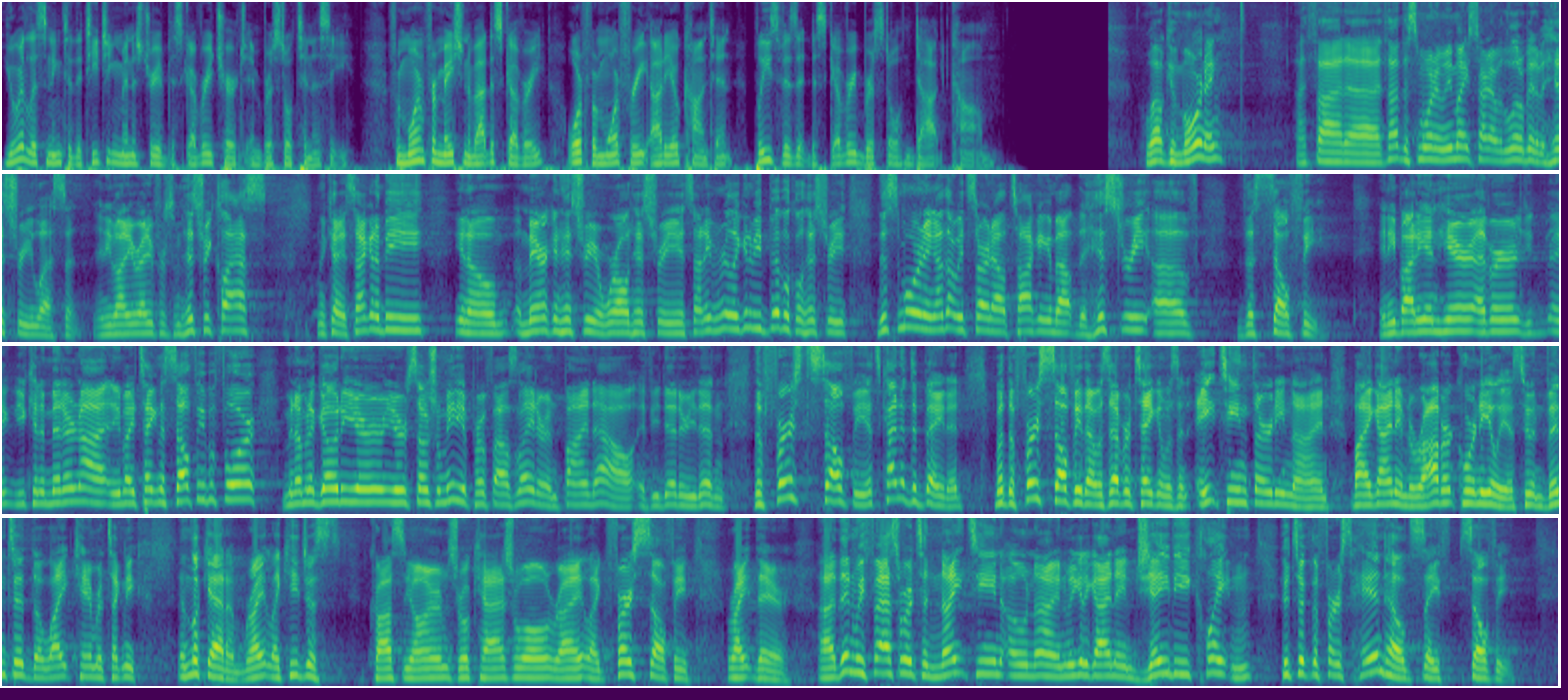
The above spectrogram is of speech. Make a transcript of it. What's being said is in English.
You're listening to the teaching ministry of Discovery Church in Bristol, Tennessee. For more information about Discovery or for more free audio content, please visit discoverybristol.com. Well, good morning. I thought, uh, I thought this morning we might start out with a little bit of a history lesson. Anybody ready for some history class? Okay, it's not going to be, you know, American history or world history. It's not even really going to be biblical history. This morning, I thought we'd start out talking about the history of the selfie. Anybody in here ever, you, can admit it or not, anybody taken a selfie before? I mean, I'm going to go to your, your social media profiles later and find out if you did or you didn't. The first selfie, it's kind of debated, but the first selfie that was ever taken was in 1839 by a guy named Robert Cornelius who invented the light camera technique. And look at him, right? Like he just crossed the arms, real casual, right? Like first selfie right there. Uh, then we fast forward to 1909. We get a guy named J.B. Clayton who took the first handheld safe selfie.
